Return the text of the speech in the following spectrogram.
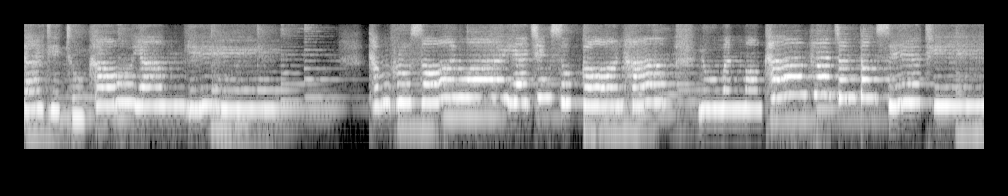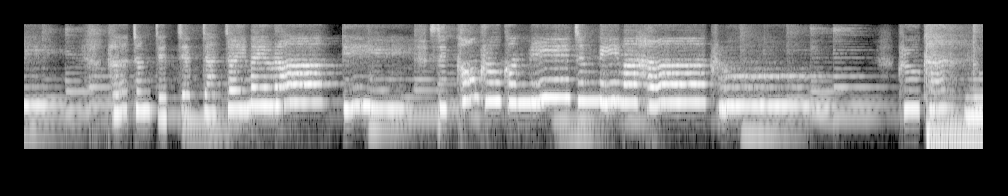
กายที่ถูกเขาย่ำยีคำครูสอนว่าอย่าชิงสุกก่อนห้ามหนูมันมองข้ามพลาดจนต้องเสียทีเพอจนเจ็บเจ็บจากใจไม่รักดี สิทธิ์ของครูคนนี้จึงหนีมาหาครู ครูคะหนู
